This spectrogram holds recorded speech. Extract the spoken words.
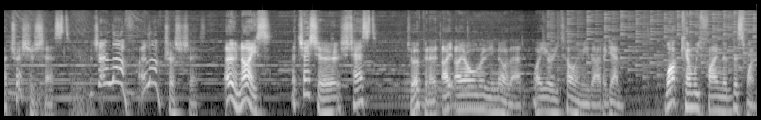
a treasure chest. Which I love, I love treasure chests. Oh nice, a treasure chest. To open it, I, I already know that. Why are you telling me that again? What can we find in this one?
